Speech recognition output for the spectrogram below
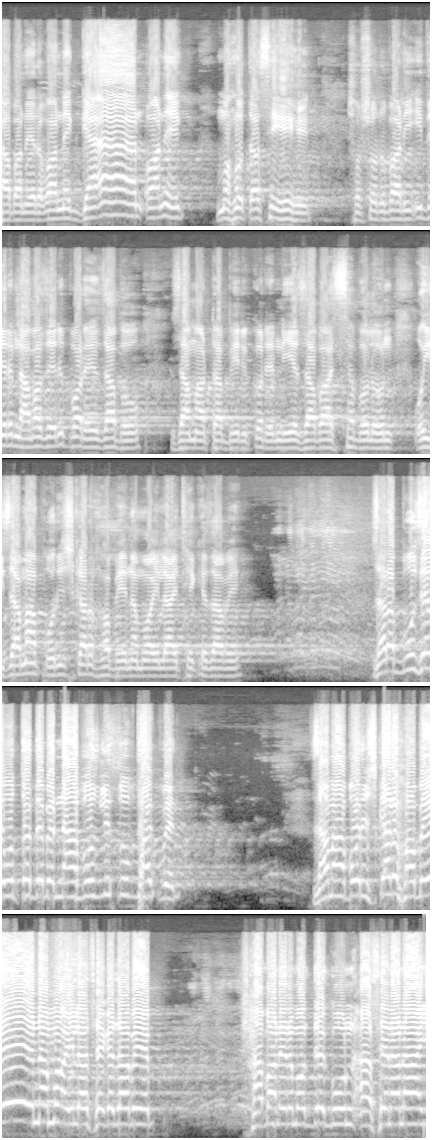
সাবানের অনেক জ্ঞান, অনেক মহৎ আছে। শ্বশুর বাড়ি ঈদের নামাজের পরে যাব, জামাটা বের করে নিয়ে যাব। আচ্ছা বলুন, ওই জামা পরিষ্কার হবে না ময়লায় থেকে যাবে? যারা বুঝে উত্তর দেবেন, না বুঝলি চুপ থাকবেন। জামা পরিষ্কার হবে না ময়লা থেকে যাবে? সাবানের মধ্যে গুণ আছে না নাই?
